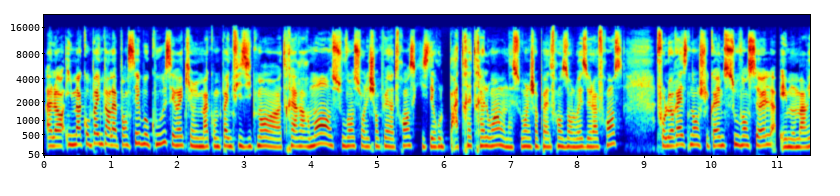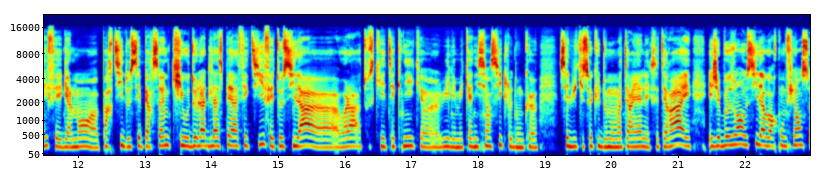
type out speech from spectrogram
Alors, il m'accompagne par la pensée beaucoup. C'est vrai qu'il m'accompagne physiquement euh, très rarement, souvent sur les championnats de France qui se déroulent pas très très loin. On a souvent les championnats de France dans l'ouest de la France. Pour le reste, non, je suis quand même souvent seule. Et mon mari fait également euh, partie de ces personnes qui, au-delà de l'aspect affectif, est aussi là, euh, voilà, tout ce qui est technique. lui, il est mécanicien cycle, donc c'est lui qui s'occupe de mon matériel, etc. Et, j'ai besoin aussi d'avoir confiance.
